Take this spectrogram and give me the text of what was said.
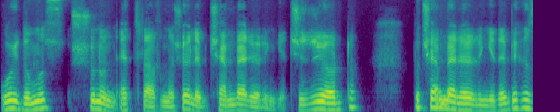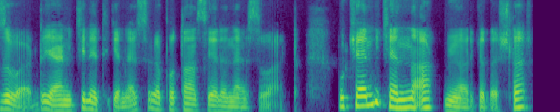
Uydumuz şunun etrafında şöyle bir çember yörünge çiziyordu. Bu çember yörüngede bir hızı vardı. Yani kinetik enerjisi ve potansiyel enerjisi vardı. Bu kendi kendine artmıyor arkadaşlar.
